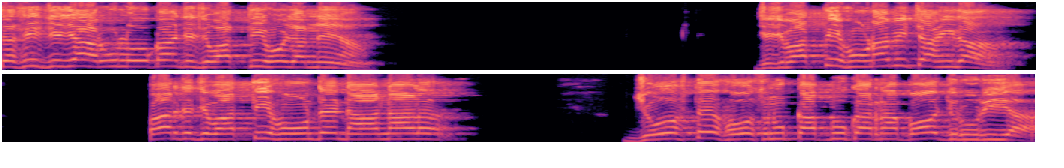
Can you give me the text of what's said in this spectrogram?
ਤੇ ਅਸੀਂ ਜੁਝਾਰੂ ਲੋਕ ਆ, ਜਜ਼ਬਾਤੀ ਹੋ ਜਾਂਦੇ ਆ। ਜਜ਼ਬਾਤੀ ਹੋਣਾ ਵੀ ਚਾਹੀਦਾ, ਪਰ ਜਜ਼ਬਾਤੀ ਹੋਣ ਦੇ ਨਾਲ ਨਾਲ ਜੋਸ਼ ਤੇ ਹੋਸ਼ ਨੂੰ ਕਾਬੂ ਕਰਨਾ ਬਹੁਤ ਜ਼ਰੂਰੀ ਆ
